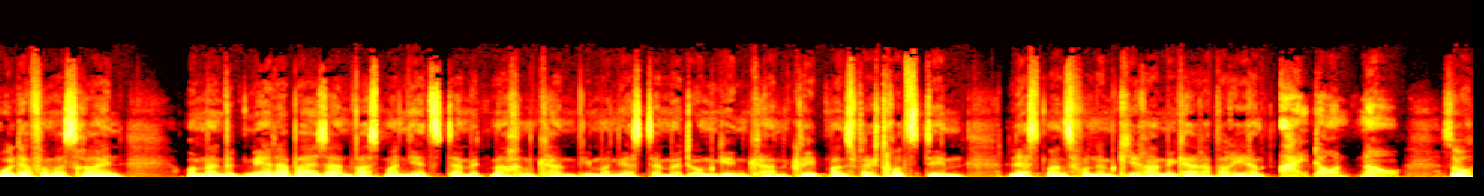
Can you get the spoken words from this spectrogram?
hole davon was rein und man wird mehr dabei sein, was man jetzt damit machen kann, wie man jetzt damit umgehen kann. Klebt man es vielleicht trotzdem, lässt man es von einem Keramiker reparieren? I don't know. So,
